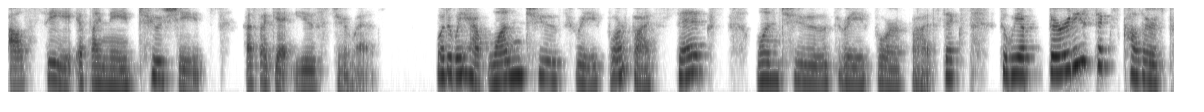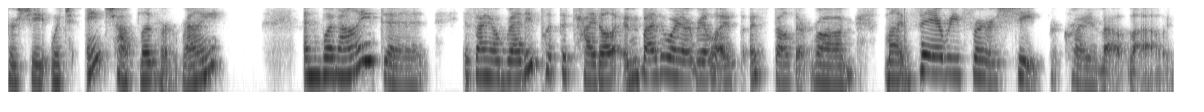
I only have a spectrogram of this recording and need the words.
I'll see if I need two sheets as I get used to it. What do we have? One, two, three, four, five, six. One, two, three, four, five, six. So we have 36 colors per sheet, which ain't chopped liver, right? And what I did is I already put the title, and by the way, I realized I spelled it wrong. My very first sheet for crying out loud.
